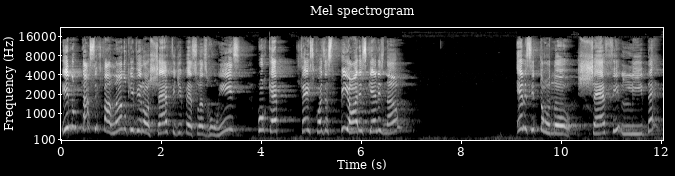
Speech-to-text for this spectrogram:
E não está se falando que virou chefe de pessoas ruins porque fez coisas piores que eles, não. Ele se tornou chefe, líder,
